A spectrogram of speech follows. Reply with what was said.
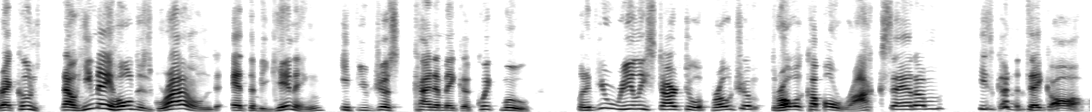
raccoons, now he may hold his ground at the beginning if you just kind of make a quick move. But if you really start to approach him, throw a couple rocks at him, he's going to take off.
